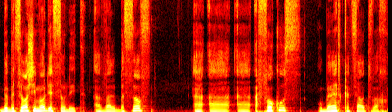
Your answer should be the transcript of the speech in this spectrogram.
בצורה שהיא מאוד יסודית, אבל בסוף הפוקוס הוא באמת קצר טווח.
